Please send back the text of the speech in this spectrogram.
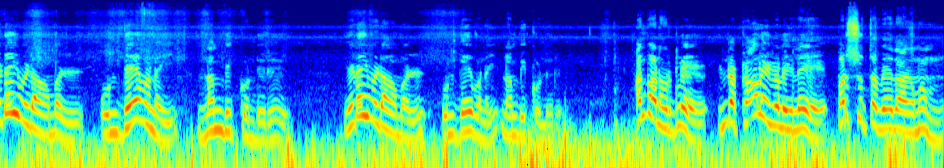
இடைவிடாமல் உன் தேவனை நம்பிக்கொண்டிரு. இடைவிடாமல் உன் தேவனை நம்பிக்கொண்டிரு. அன்பானவர்களே இந்த காலை வேளையிலே பரிசுத்த வேதாகமம்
